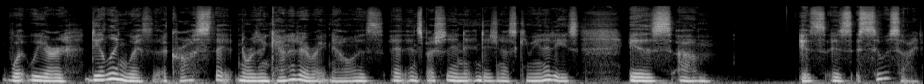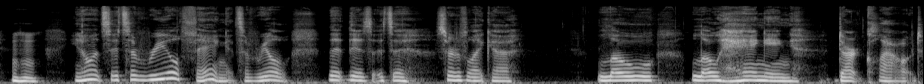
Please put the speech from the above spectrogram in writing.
what we are dealing with across the northern Canada right now is, and especially in Indigenous communities, is um, is is suicide. Mm-hmm. You know, it's it's a real thing. It's a real that there's it's a sort of like a low low hanging dark cloud,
